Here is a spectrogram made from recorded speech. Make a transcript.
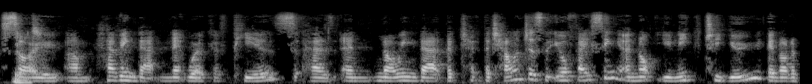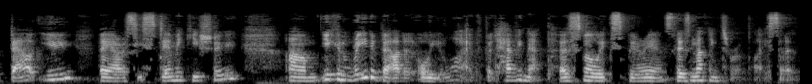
So yes. um, having that network of peers has, and knowing that the, ch- the challenges that you're facing are not unique to you, they're not about you, they are a systemic issue. Um, you can read about it all you like, but having that personal experience, there's nothing to replace it.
